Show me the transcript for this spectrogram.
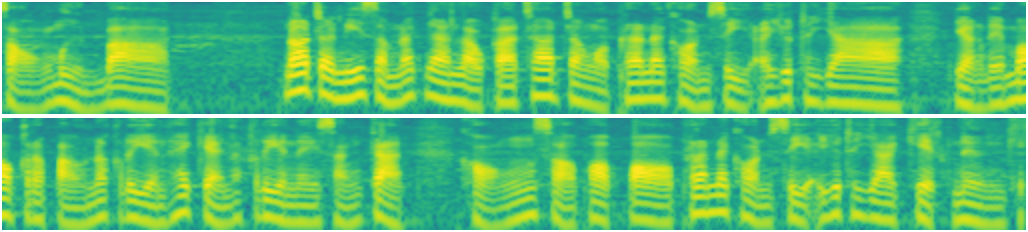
720,000 บาทนอกจากนี้สำนักงานเหล่ากาชาติจังหวัดพระนครศรีอยุธยายังได้มอบกระเป๋านักเรียนให้แก่นักเรียนในสังกัดของสพปพระนครศรีอยุธยาเขต 1 เข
